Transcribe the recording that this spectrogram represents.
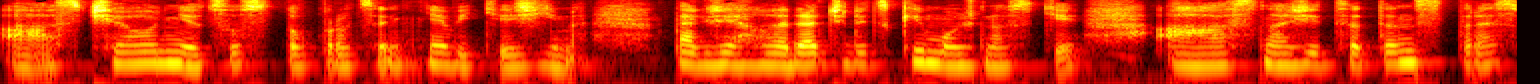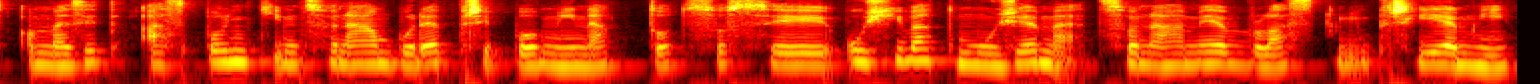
a z čeho něco stoprocentně vytěžíme. Takže hledat vždycky možnosti a snažit se ten stres omezit aspoň tím, co nám bude připomínat to, co si užívat můžeme, co nám je vlastní příjemný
